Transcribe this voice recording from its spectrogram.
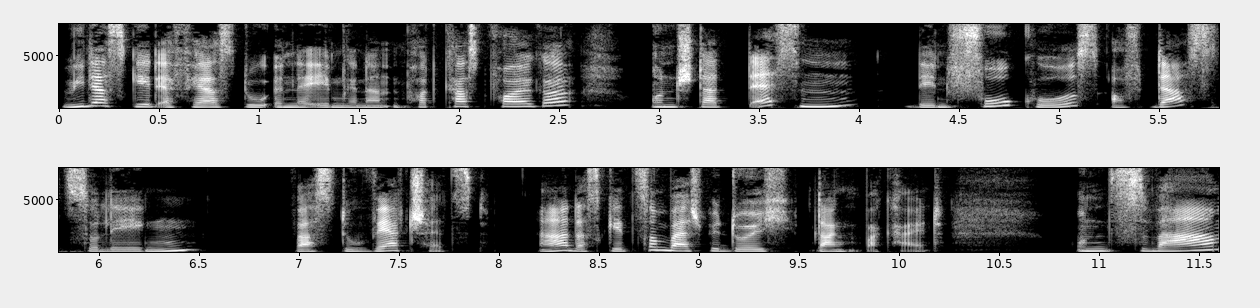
Wie das geht, erfährst du in der eben genannten Podcast-Folge und stattdessen den Fokus auf das zu legen, was du wertschätzt. Ja, das geht zum Beispiel durch Dankbarkeit. Und zwar,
